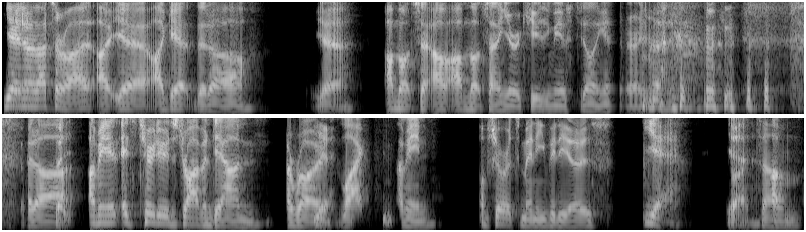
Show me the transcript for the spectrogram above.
Yeah, Yeah. no, that's all right. I, yeah, I get that. Uh, yeah, I'm not saying I'm not saying you're accusing me of stealing it or anything. but, uh, But- I mean, it's two dudes driving down a road. Yeah. Like, I mean, I'm sure it's many videos, yeah, yeah. but um,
